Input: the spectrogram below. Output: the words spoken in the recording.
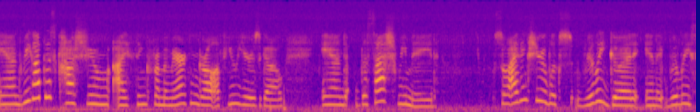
and we got this costume, I think, from American Girl a few years ago, and the sash we made. So I think she looks really good, and it really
